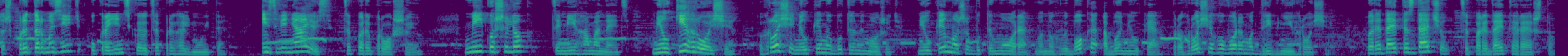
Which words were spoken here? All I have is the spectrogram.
Тож притормозіть українською це пригальмуйте. І звіняюсь це перепрошую. Мій кошельок це мій гаманець. Мілкі гроші. Гроші мілкими бути не можуть. Мілки може бути море, воно глибоке або мілке. Про гроші говоримо дрібні гроші. Передайте здачу це передайте решту.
